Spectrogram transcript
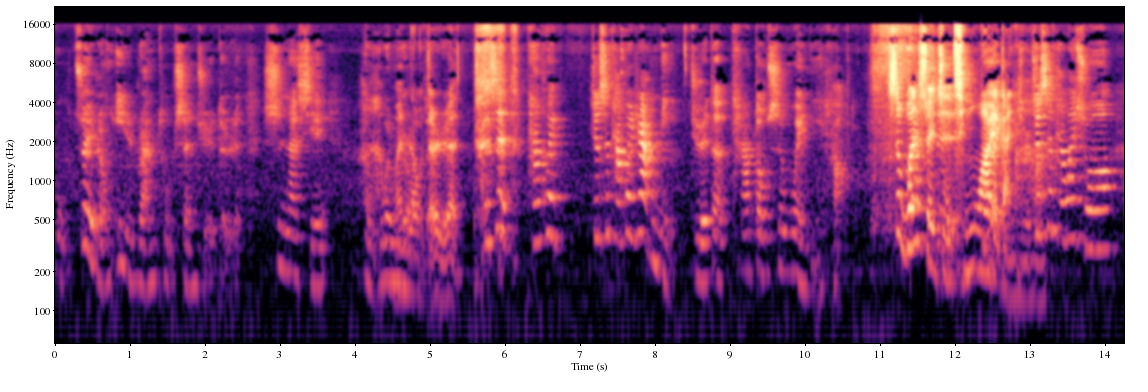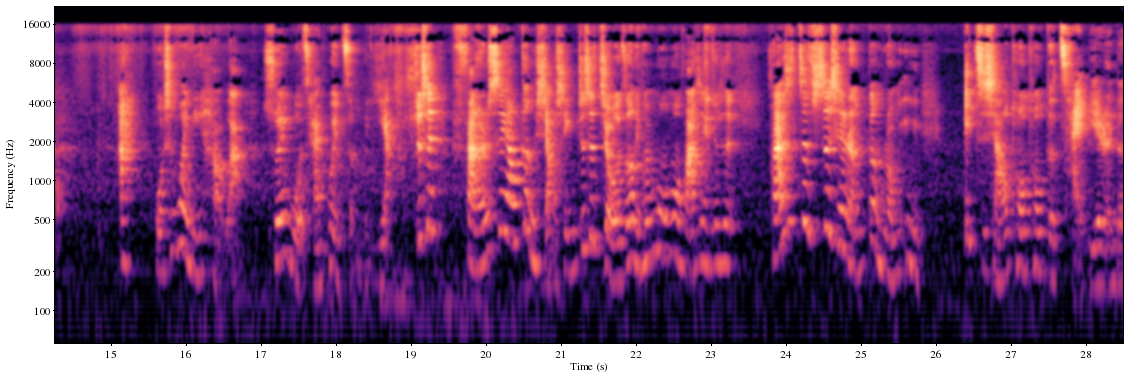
怖、最容易软土生绝的人，是那些很温柔的人，就是他会，就是他会让你觉得他都是为你好，是温水煮青蛙的感觉吗，就是他会说，啊，我是为你好啦，所以我才会怎么样，就是反而是要更小心，就是久了之后你会默默发现，就是反而是这这些人更容易。一直想要偷偷的踩别人的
